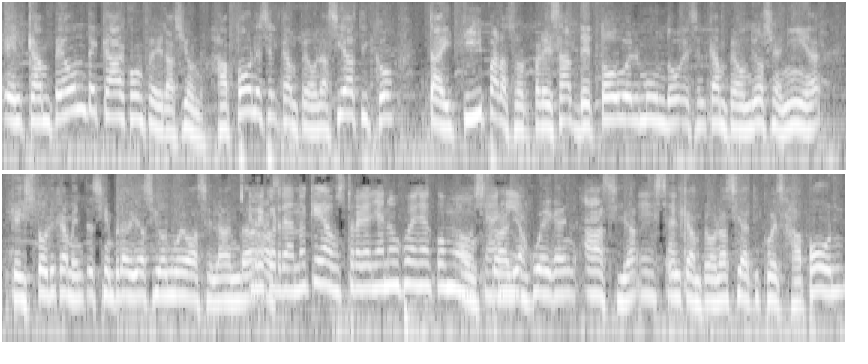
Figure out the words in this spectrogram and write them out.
el campeón de cada confederación. Japón es el campeón asiático, Tahití, para sorpresa de todo el mundo, es el campeón de Oceanía, que históricamente siempre había sido Nueva Zelanda. Recordando que Australia ya no juega como Australia Oceanía. juega en Asia, Exacto. el campeón asiático es Japón,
